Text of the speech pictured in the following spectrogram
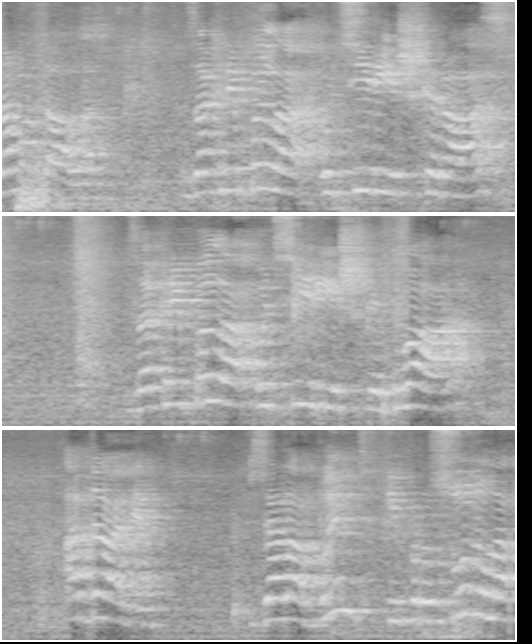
намотала, закріпила оці ріжки раз, закріпила оці ріжки два, а далі взяла бинт і просунула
